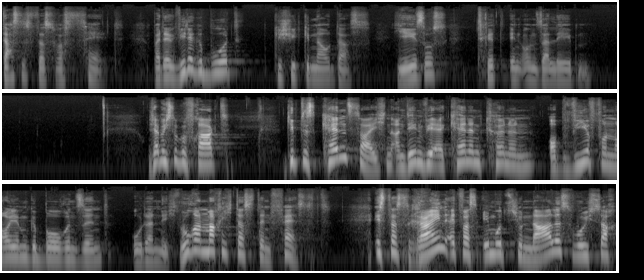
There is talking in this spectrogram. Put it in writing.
Das ist das, was zählt. Bei der Wiedergeburt geschieht genau das. Jesus tritt in unser Leben. Ich habe mich so gefragt, gibt es Kennzeichen, an denen wir erkennen können, ob wir von neuem geboren sind oder nicht. Woran mache ich das denn fest? Ist das rein etwas Emotionales, wo ich sage,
